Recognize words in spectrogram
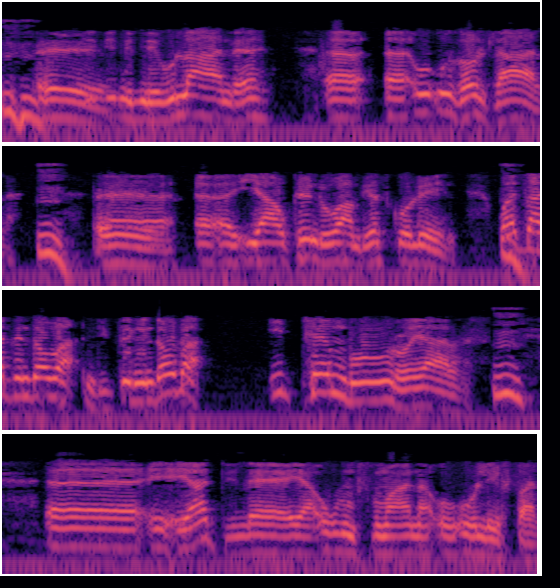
mhm. eh. ndikulande eh, eh, uzodlala mm. ya uphinde uhambe uye esikolweni mm. kwacaca into yoba ndicinga into yoba ithembu royals um yadileya ukumfumana ulifa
